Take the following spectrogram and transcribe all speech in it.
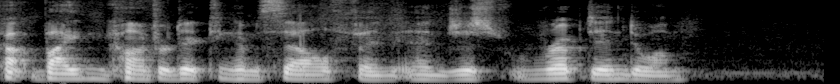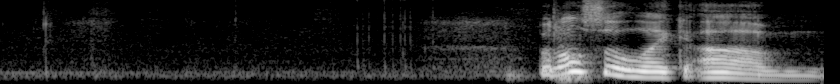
Caught Biden contradicting himself and, and just ripped into him. But also like um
